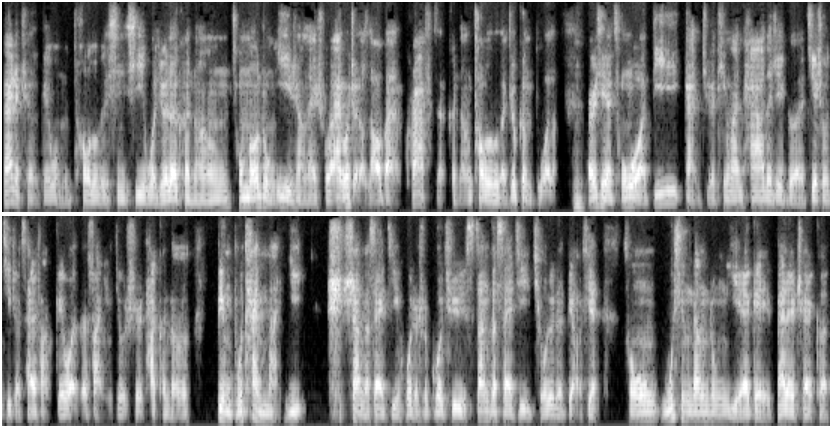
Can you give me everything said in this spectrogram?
Belichick 给我们透露的信息，我觉得可能从某种意义上来说，爱国者的老板 Craft 可能透露的就更多了。而且从我第一感觉听完他的这个接受记者采访给我的反应，就是他可能并不太满意上个赛季或者是过去三个赛季球队的表现，从无形当中也给 Belichick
